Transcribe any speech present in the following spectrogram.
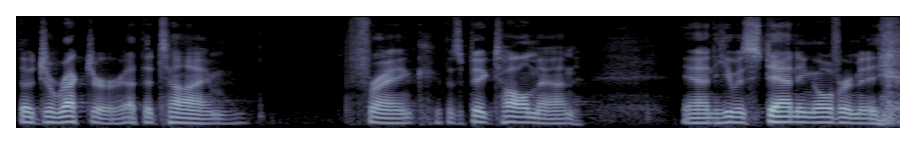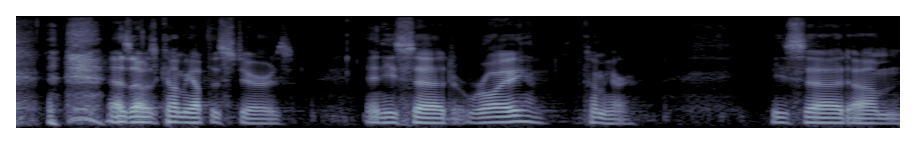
the director at the time, Frank, this big tall man. And he was standing over me as I was coming up the stairs. And he said, Roy, come here. He said, um,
